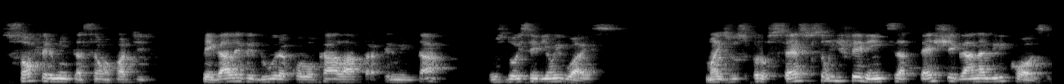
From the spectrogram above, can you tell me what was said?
só fermentação, a parte de pegar a levedura, colocar lá para fermentar, os dois seriam iguais. Mas os processos são diferentes até chegar na glicose.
